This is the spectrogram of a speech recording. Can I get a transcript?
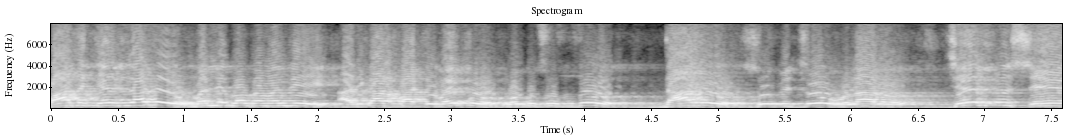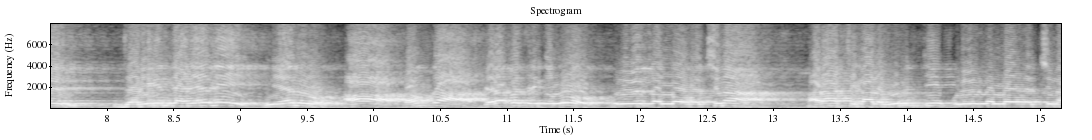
పాత కేటుగాళ్ళు మళ్ళీ కొంతమంది అధికార పార్టీ వైపు మొగ్గు చూపుతూ దారులు చూపిస్తూ ఉన్నారు. సేమ్ టు సేమ్ జరిగింది అనేది నేను ఆ ప్రముఖ దినపత్రికలో పులివెందుల్లో వచ్చిన అరాచకాల గురించి పులివెందుల్లో వచ్చిన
